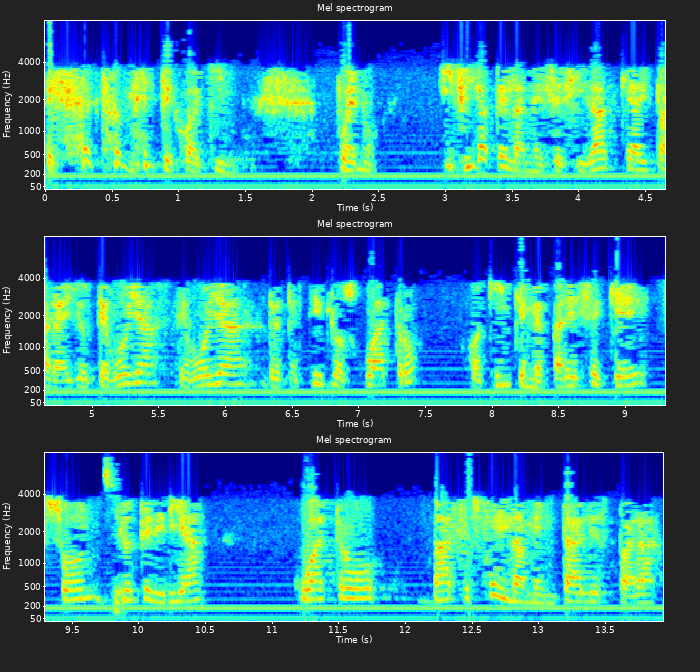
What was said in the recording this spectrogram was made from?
exactamente, Joaquín. Bueno, y fíjate la necesidad que hay para ello. Te voy a, te voy a repetir los cuatro Joaquín, que me parece que son, yo te diría, cuatro bases fundamentales para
